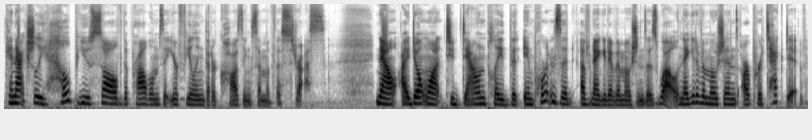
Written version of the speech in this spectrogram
can actually help you solve the problems that you're feeling that are causing some of the stress. Now, I don't want to downplay the importance of negative emotions as well. Negative emotions are protective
